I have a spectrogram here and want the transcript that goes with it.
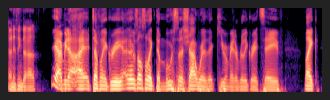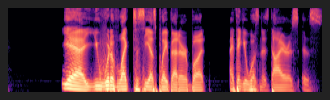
Anything to add? Yeah, I mean, I definitely agree. There was also like the Musa shot where the keeper made a really great save. Like, yeah, you would have liked to see us play better, but I think it wasn't as dire as, as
